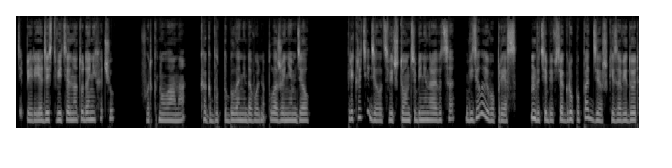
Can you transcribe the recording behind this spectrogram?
«Теперь я действительно туда не хочу», — фыркнула она, как будто была недовольна положением дел. «Прекрати делать вид, что он тебе не нравится. Видела его пресс? Да тебе вся группа поддержки завидует.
